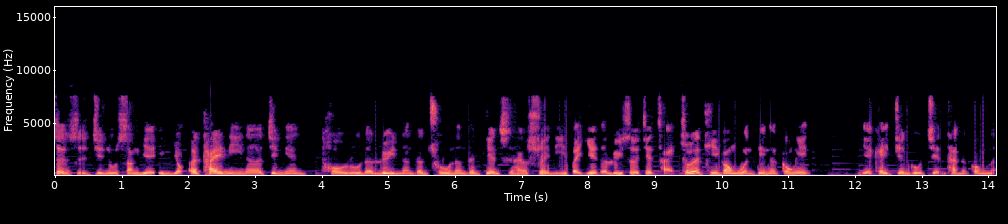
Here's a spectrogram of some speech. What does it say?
正式进入商业应用。而台泥呢，近年投入的绿能、跟储能、跟电池，还有水泥本业的绿色建材，除了提供稳定的供应，也可以兼顾减碳的功能。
